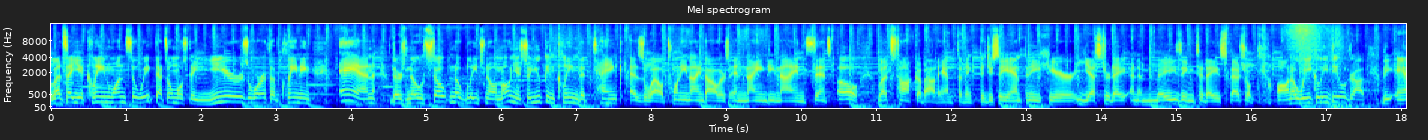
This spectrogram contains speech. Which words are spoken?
Let's say you clean once a week, that's almost a year's worth of cleaning, and there's no soap, no bleach, no ammonia, so you can clean the tank as well, $29.99. Oh, let's talk about Anthony. Did you see Anthony here yesterday? An amazing today's special. On a weekly deal drop, the Anthony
